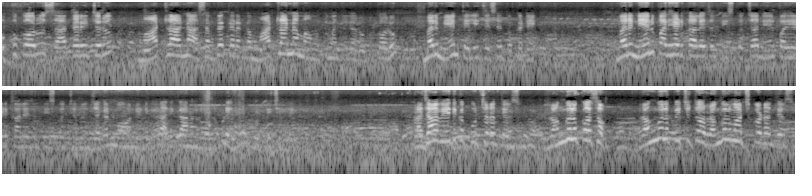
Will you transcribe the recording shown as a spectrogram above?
ఒప్పుకోరు సహకరించరు. మాట్లాడినా అసభ్యకరంగా మాట్లాడినా మా ముఖ్యమంత్రి ఒప్పుకోరు మరి మేము తెలియజేసేది ఒక్కటే. మరి నేను పదిహేడు కాలేజీలు తీసుకొచ్చా నేను పదిహేడు కాలేజీలు తీసుకొచ్చాను జగన్మోహన్ రెడ్డి గారు అధికారంలో ఉన్నప్పుడు ఎందుకు పూర్తి చేయలేదు? ప్రజావేదిక కూర్చోడం తెలుసు. రంగుల కోసం రంగుల పిచ్చితో రంగులు మార్చుకోవడం తెలుసు.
